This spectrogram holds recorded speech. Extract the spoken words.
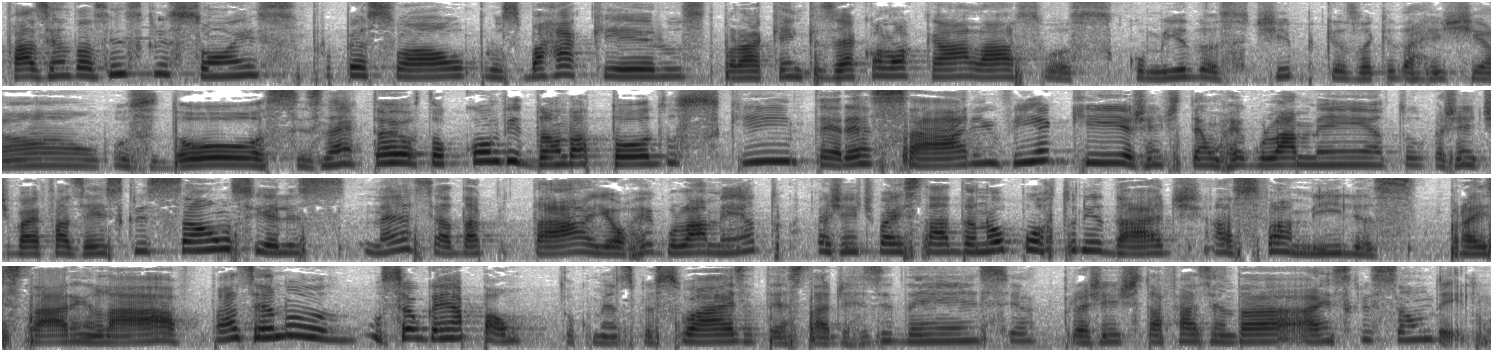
fazendo as inscrições para o pessoal, para os barraqueiros, para quem quiser colocar lá suas comidas típicas aqui da região, os doces, né? Então eu estou convidando a todos que interessarem vir aqui. A gente tem um regulamento, a gente vai fazer a inscrição, se eles né, se adaptarem ao regulamento, a gente vai está dando oportunidade às famílias para estarem lá fazendo o seu ganha-pão. Documentos pessoais, atestado de residência, para a gente estar tá fazendo a, a, inscrição dele.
